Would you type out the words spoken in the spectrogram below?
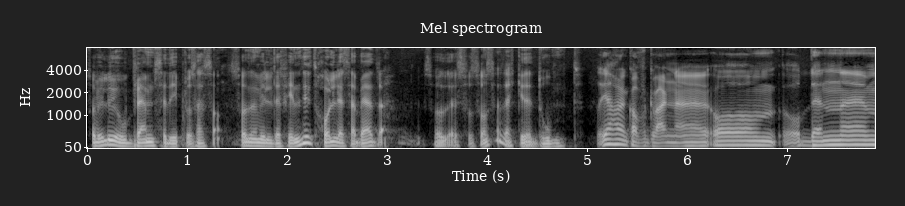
så vil du jo bremse de prosessene. Så den vil definitivt holde seg bedre. Så, det, så sånn sett er ikke det dumt. Jeg har en kaffekvern, eh, og, og den eh,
